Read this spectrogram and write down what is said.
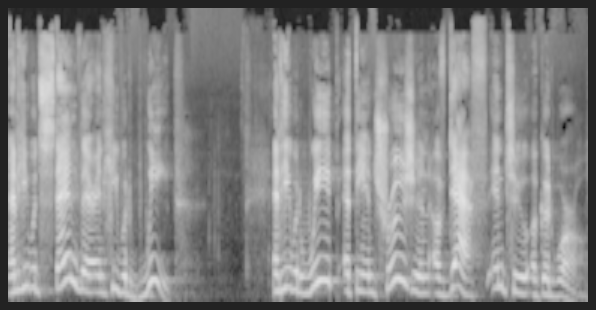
And he would stand there and he would weep. And he would weep at the intrusion of death into a good world.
